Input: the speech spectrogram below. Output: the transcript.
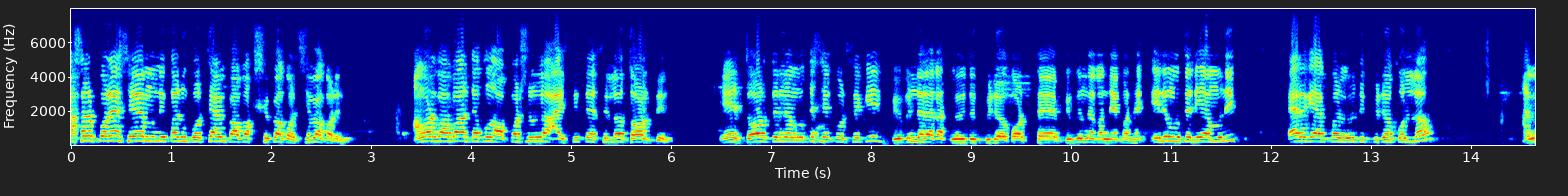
আসার পরে সে মনে করেন বলছে, আমি বাবাকে সেবা করি, সেবা করেনি। আমার বাবা যখন অপারেশন হলো আইসিতে ছিল দশ দিন। এই দশ দিনের মধ্যে সে করছে কি, বিভিন্ন মিউজিক ভিডিও করছে, বিভিন্ন জায়গায় করছে। এর মধ্যে দিয়ে এমনই এর আগে একবার মিউজিক ভিডিও করল, আমি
